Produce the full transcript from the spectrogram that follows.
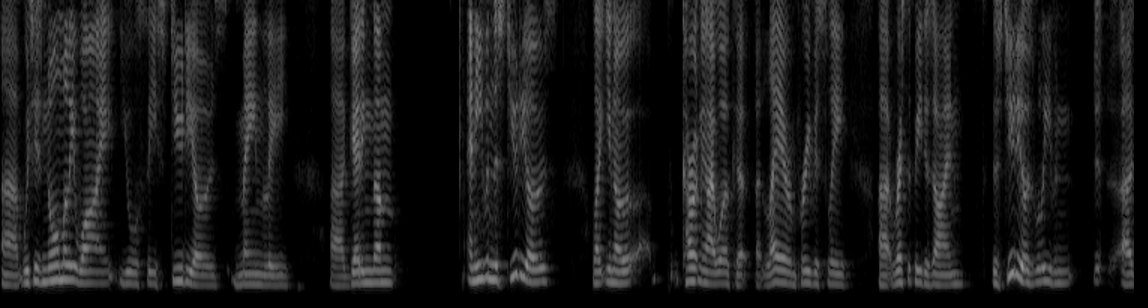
uh, which is normally why you'll see studios mainly uh, getting them, and even the studios, like you know, currently I work at, at Leia and previously uh, Recipe Design. The studios will even uh,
